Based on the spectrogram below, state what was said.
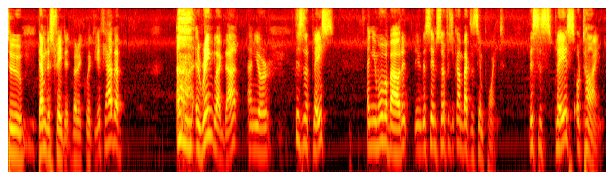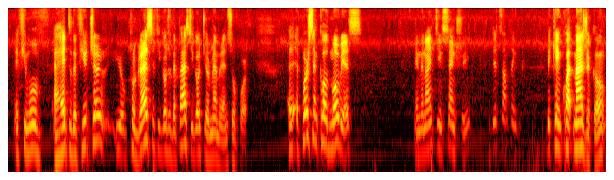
to demonstrate it very quickly. If you have a, a ring like that, and you're, this is a place, and you move about it, in the same surface, you come back to the same point. This is place or time. If you move ahead to the future, you progress. If you go to the past, you go to your memory, and so forth. A, a person called Mobius in the 19th century did something, became quite magical.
